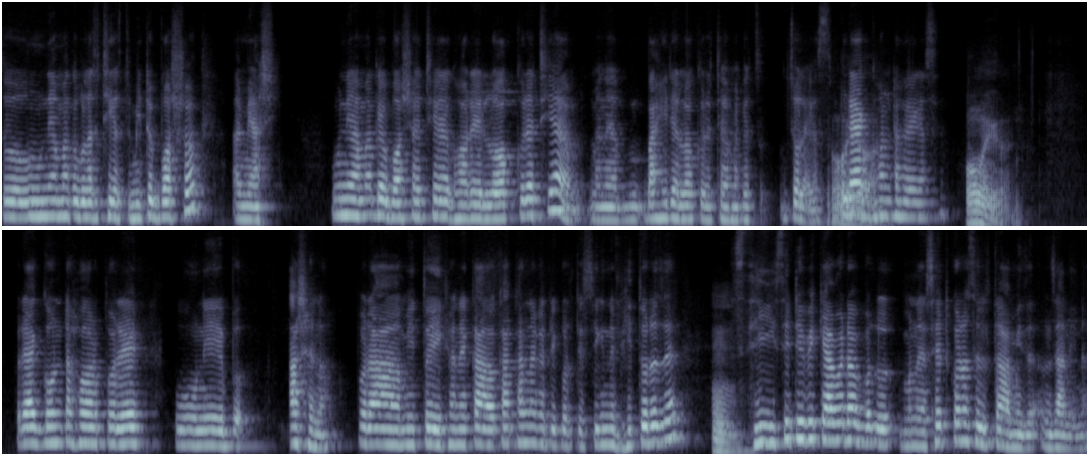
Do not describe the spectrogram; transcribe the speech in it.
তো উনি আমাকে বলেছে ঠিক আছে তুমি একটু বসো আমি আসি। উনি আমাকে বসায় ঠিয়ে ঘরে লক করে ঠিয়ে মানে বাহিরে লক করে ঠিয়ে আমাকে চলে গেছে। Oh পুরো এক ঘণ্টা হয়ে গেছে। ও মাই গড পরে এক ঘণ্টা হওয়ার পরে উনি আসে না। পরে আমি তো এখানে কান্নাকাটি করতেছি। কিন্তু ভিতরে যে সিসিটিভি ক্যামেরা মানে সেট করা ছিল তো আমি জানি না।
